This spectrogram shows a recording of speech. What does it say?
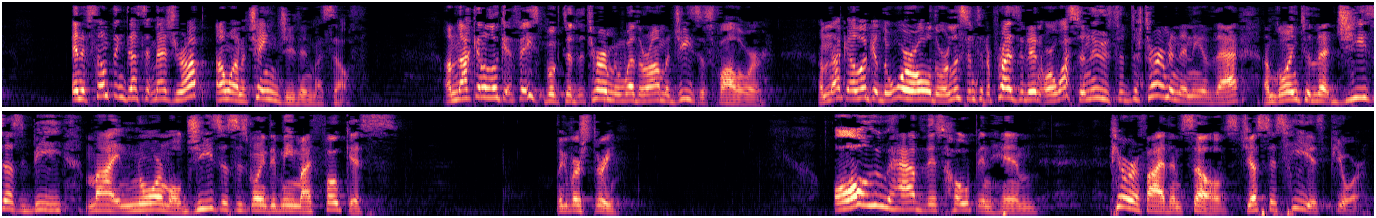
And if something doesn't measure up, I want to change it in myself. I'm not going to look at Facebook to determine whether I'm a Jesus follower. I'm not going to look at the world or listen to the president or watch the news to determine any of that. I'm going to let Jesus be my normal. Jesus is going to be my focus. Look at verse 3. All who have this hope in him purify themselves just as he is pure.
